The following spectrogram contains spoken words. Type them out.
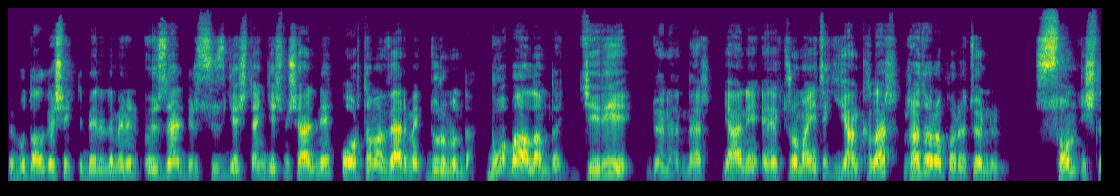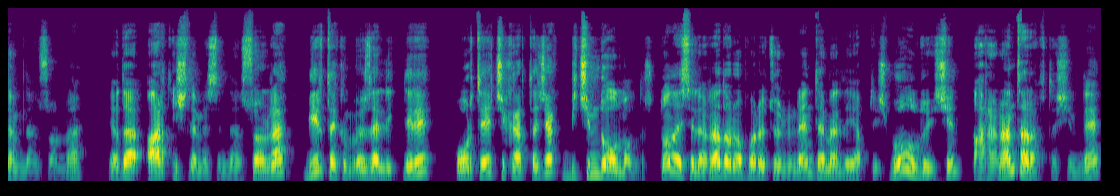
ve bu dalga şekli belirlemenin özel bir süzgeçten geçmiş halini ortama vermek durumunda. Bu bağlamda geri dönenler yani elektromanyetik yankılar radar operatörünün son işlemden sonra ya da art işlemesinden sonra bir takım özellikleri ortaya çıkartacak biçimde olmalıdır. Dolayısıyla radar operatörünün en temelde yaptığı iş bu olduğu için aranan tarafta şimdi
